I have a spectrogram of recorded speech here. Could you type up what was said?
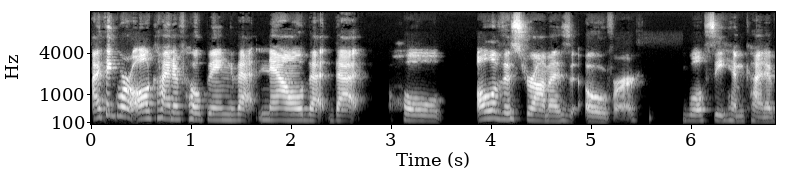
I think we're all kind of hoping that now that that whole all of this drama is over, we'll see him kind of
